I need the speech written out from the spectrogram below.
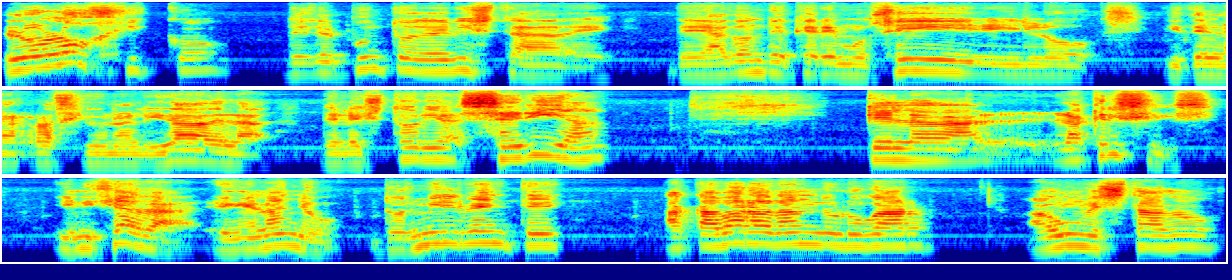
Lo lógico, desde el punto de vista de de a dónde queremos ir y, lo, y de la racionalidad de la, de la historia, sería que la, la, crisis iniciada en el año 2020 acabara dando lugar a un estado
